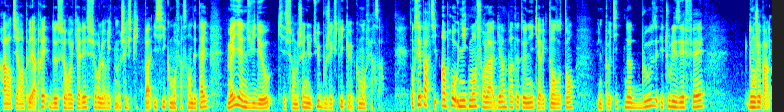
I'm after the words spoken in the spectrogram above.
ralentir un peu et après de se recaler sur le rythme. J'explique pas ici comment faire ça en détail, mais il y a une vidéo qui est sur ma chaîne YouTube où j'explique comment faire ça. Donc c'est parti, impro uniquement sur la gamme pentatonique avec de temps en temps une petite note blues et tous les effets dont j'ai parlé.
